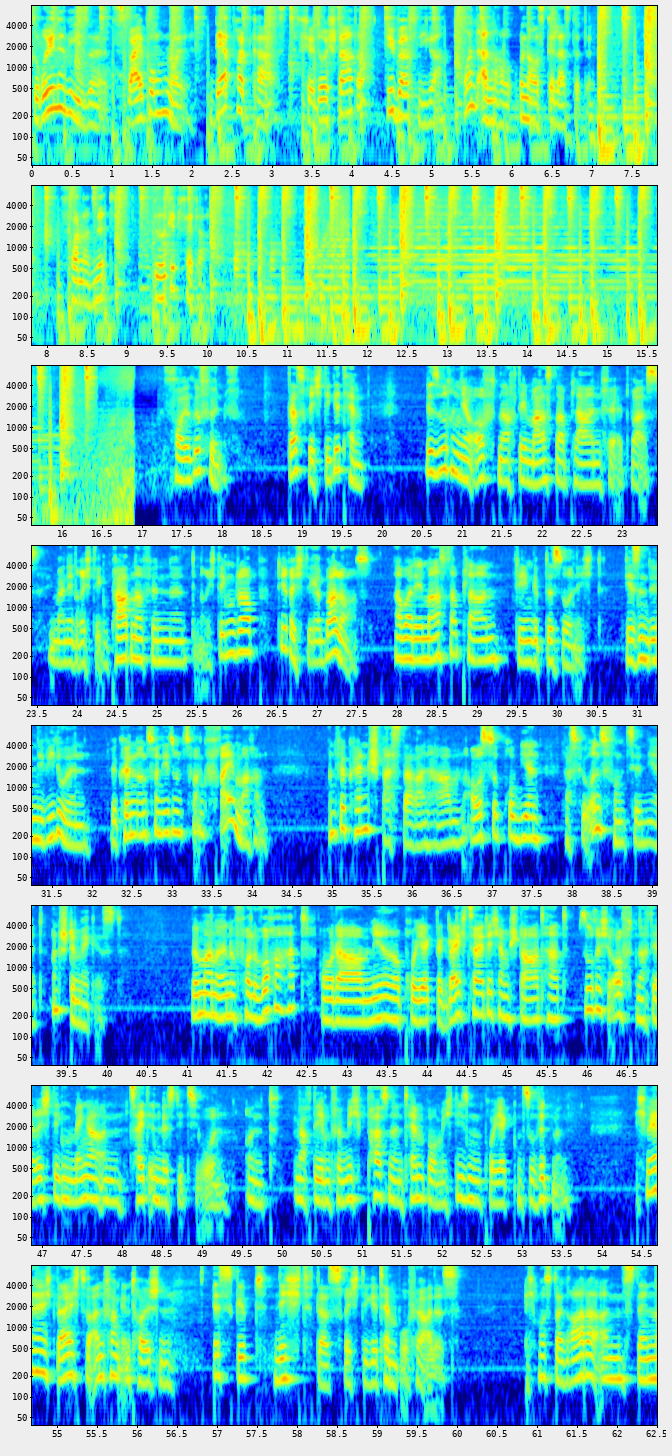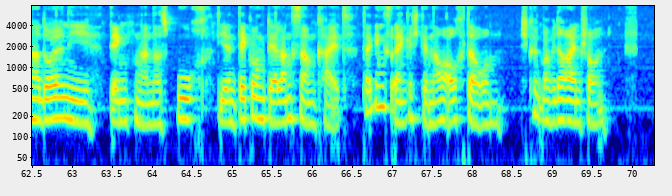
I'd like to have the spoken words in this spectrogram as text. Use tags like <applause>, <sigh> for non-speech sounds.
Grüne Wiese 2.0, der Podcast für Durchstarter, Überflieger und andere Unausgelastete. Von und mit Birgit Vetter. Folge 5. Das richtige Tempo. Wir suchen ja oft nach dem Masterplan für etwas, wie man den richtigen Partner findet, den richtigen Job, die richtige Balance. Aber den Masterplan, den gibt es so nicht. Wir sind Individuen. Wir können uns von diesem Zwang frei machen. Und wir können Spaß daran haben, auszuprobieren, was für uns funktioniert und stimmig ist. Wenn man eine volle Woche hat oder mehrere Projekte gleichzeitig am Start hat, suche ich oft nach der richtigen Menge an Zeitinvestitionen und nach dem für mich passenden Tempo, mich diesen Projekten zu widmen. Ich werde nicht gleich zu Anfang enttäuschen. Es gibt nicht das richtige Tempo für alles. Ich muss da gerade an Stan Nadolny denken, an das Buch Die Entdeckung der Langsamkeit. Da ging es eigentlich genau auch darum. Ich könnte mal wieder reinschauen.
